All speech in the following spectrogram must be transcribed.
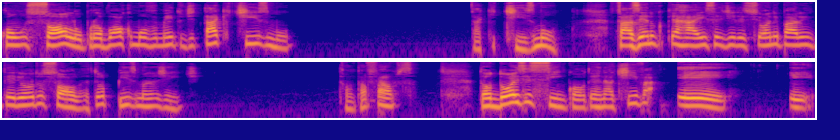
com o solo provoca um movimento de tactismo. Tactismo? Fazendo com que a raiz se direcione para o interior do solo. É tropismo, né, gente? Então tá falsa. Então, 2 e 5, alternativa E. E.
